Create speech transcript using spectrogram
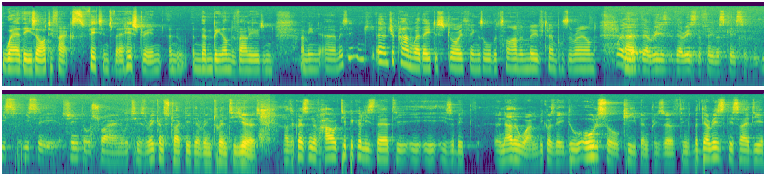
where these artifacts fit into their history and, and, and them being undervalued. And I mean, um, is it in uh, Japan where they destroy things all the time and move temples around? Well, uh, there, is, there is the famous case of the Ise Shinto shrine, which is reconstructed every 20 years. Now, the question of how typical is that is a bit another one because they do also keep and preserve things. But there is this idea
